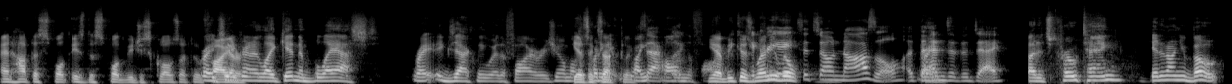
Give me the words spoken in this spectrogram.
and hottest spot is the spot which is closer to Right. fire. So you're kind of like getting a blast right exactly where the fire is. You're almost Yes, putting exactly. it right Exactly. on the fire. yeah, because It when you will, creates its own nozzle at the Right. end of the day. but it's Proteng. Get it on your boat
